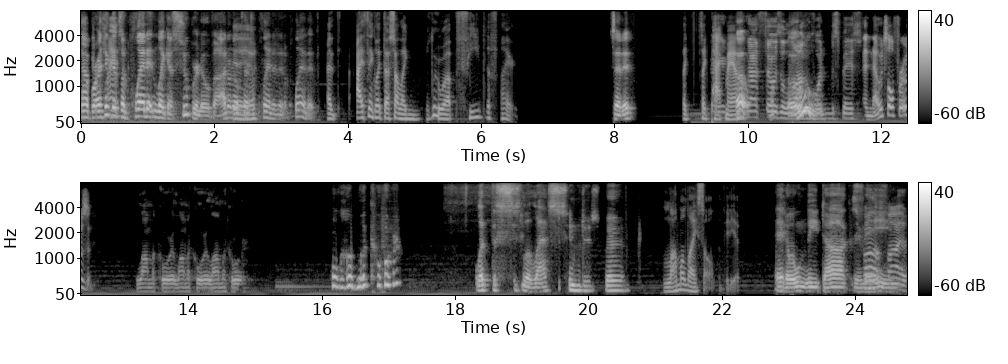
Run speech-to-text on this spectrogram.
No, bro, I think that's a planet in like a supernova. I don't know Yeah, if that's yeah. a planet in a planet. I, I think like that sound like blew up. Feed the fire. Is that it? Like it's like Pac-Man. Oh. Guy throws a lot Oh. of wood into space. And now it's all frozen. Llama Core, Llama Core, Llama Core. Llama core. Let the, the last cinders burn, Llama Lysol, the video. and only dark It's remains. 5.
